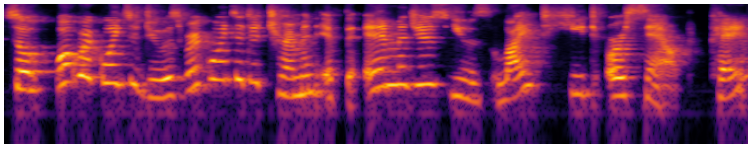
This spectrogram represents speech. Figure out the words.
So what we're going to do is we're going to determine if the images use light, heat, or sound, okay?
